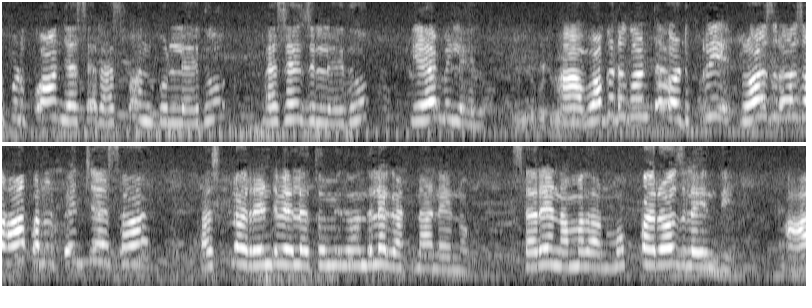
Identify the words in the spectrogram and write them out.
ఇప్పుడు ఫోన్ చేస్తే రెస్పాన్సిబుల్ లేదు మెసేజ్ లేదు. ఏమీ లేదు. ఒకటి కొంటే ఒకటి ఫ్రీ. రోజు రోజు ఆఫర్లు పెంచేసా ఫస్ట్లో రెండు వేల తొమ్మిది వందలే కట్టినా నేను. సరే నమ్మదాను ముప్పై రోజులైంది. ఆ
